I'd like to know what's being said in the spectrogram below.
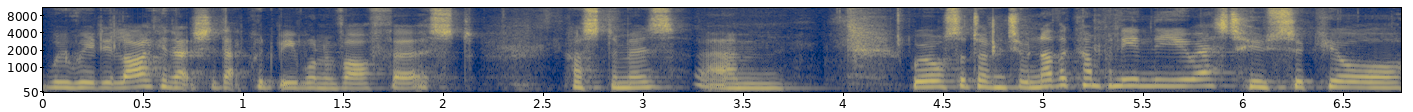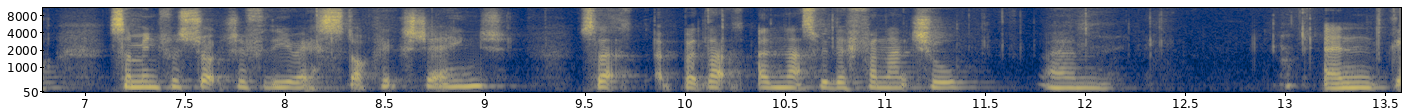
we really like. And actually, that could be one of our first customers. Um, we're also talking to another company in the US who secure some infrastructure for the US stock exchange. So that, but that, and that's with a financial um, end,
